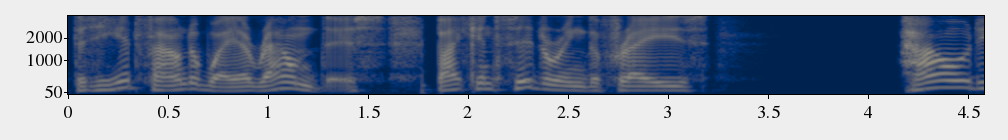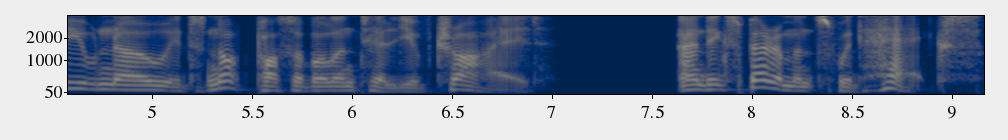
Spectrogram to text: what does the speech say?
that he had found a way around this by considering the phrase, How do you know it's not possible until you've tried? And experiments with hex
